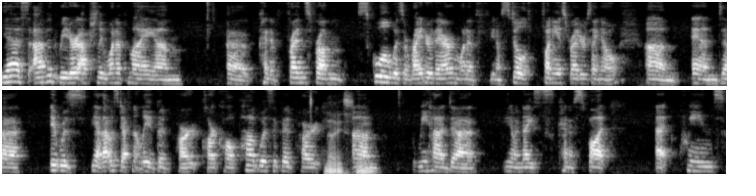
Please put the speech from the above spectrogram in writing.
Yes, avid reader. Actually, one of my um, uh, kind of friends from school was a writer there, and one of you know still the funniest writers I know. Um, and uh, it was yeah, that was definitely a good part. Clark Hall Pub was a good part. Nice. Um, We had uh, you know a nice kind of spot at Queens.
